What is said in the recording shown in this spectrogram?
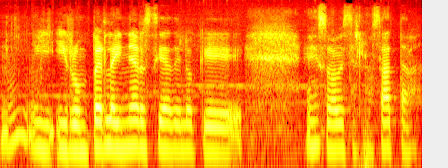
¿no? y, romper la inercia de lo que eso a veces nos ata,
